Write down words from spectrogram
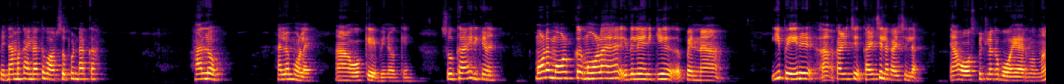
പിന്നെ നമുക്ക് അതിനകത്ത് വാട്സപ്പ് ഉണ്ടാക്കാം. ഹലോ ഹലോ മോളെ. ആ ഓക്കെ ബിൻ ഓക്കെ സുഖമായിരിക്കണ് മോളെ മോൾക്ക് മോളെ ഇതിൽ എനിക്ക് പിന്നെ ഈ പേര് കഴിച്ച് കഴിച്ചില്ല കഴിച്ചില്ല. ഞാൻ ഹോസ്പിറ്റലൊക്കെ പോയായിരുന്നു ഒന്ന്.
